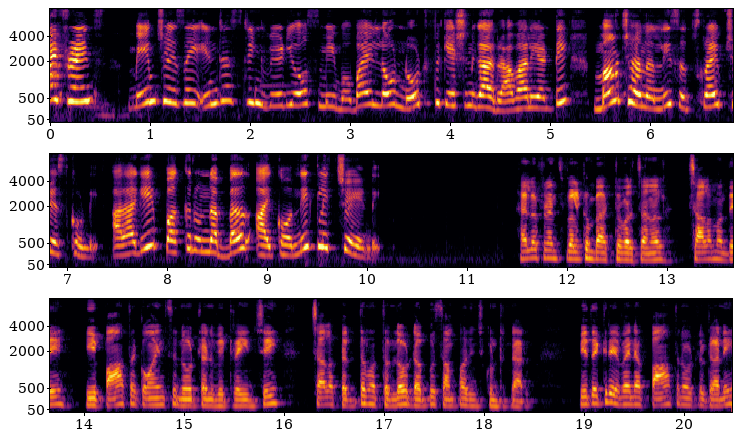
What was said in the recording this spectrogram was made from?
హాయ్ ఫ్రెండ్స్ మేము చేసే ఇంట్రెస్టింగ్ వీడియోస్ మీ మొబైల్లో నోటిఫికేషన్గా రావాలి అంటే మా ఛానల్ని సబ్స్క్రైబ్ చేసుకోండి. అలాగే పక్కనున్న బెల్ ఐకాన్ని క్లిక్ చేయండి. Hello friends welcome back to our channel చాలామంది ఈ పాత కాయిన్స్ నోట్లను విక్రయించి చాలా పెద్ద మొత్తంలో డబ్బు సంపాదించుకుంటున్నారు. మీ దగ్గర ఏవైనా పాత నోట్లు కానీ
